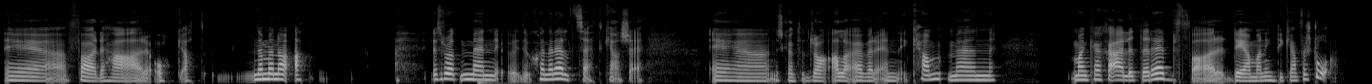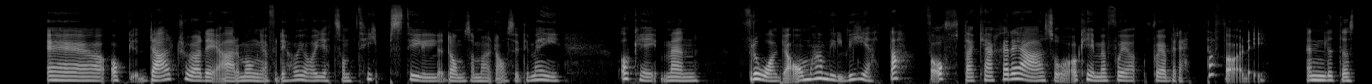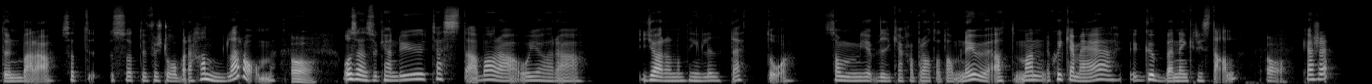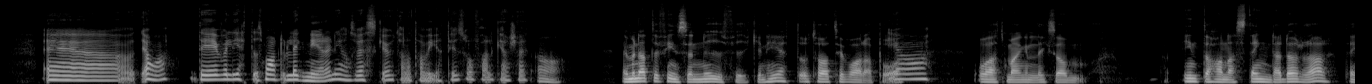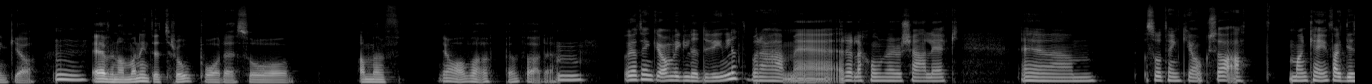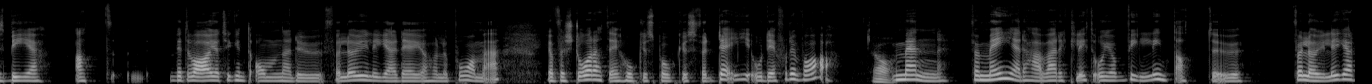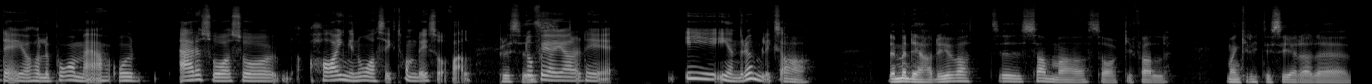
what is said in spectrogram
eh, för det här och att, nej men att jag tror att män eh, generellt sett kanske, eh, nu ska jag inte dra alla över en kam, men man kanske är lite rädd för det man inte kan förstå. Eh, och där tror jag det är många, för det har jag gett som tips till de som har hört av sig till mig. Okej, men fråga om han vill veta. För ofta kanske det är så, okej, men får jag, får jag berätta för dig? En liten stund bara, så att, så att du förstår vad det handlar om. Ja, Och sen så kan du ju testa bara och göra, göra någonting litet då. Som vi kanske har pratat om nu, att man skickar med gubben en kristall ja, kanske. Eh, ja, det är väl jättesmart. Lägg ner den i hans väska utan att han vet det i så fall kanske. ja. Nej, men att det finns en nyfikenhet att ta tillvara på. Ja, Och att man liksom inte har några stängda dörrar, tänker jag. mm, Även om man inte tror på det så, ja men, ja, var öppen för det. mm. Och jag tänker om vi glider in lite på det här med relationer och kärlek. ehm, så tänker jag också att man kan ju faktiskt be att Vet du vad, jag tycker inte om när du förlöjligar det jag håller på med. Jag förstår att det är hokus pokus för dig och det får det vara. Ja, Men för mig är det här verkligt och jag vill inte att du förlöjligar det jag håller på med. Och är det så, så ha ingen åsikt om det i så fall. precis. Då får jag göra det i enrum liksom. Ja. Nej, men det hade ju varit eh, samma sak ifall man kritiserade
